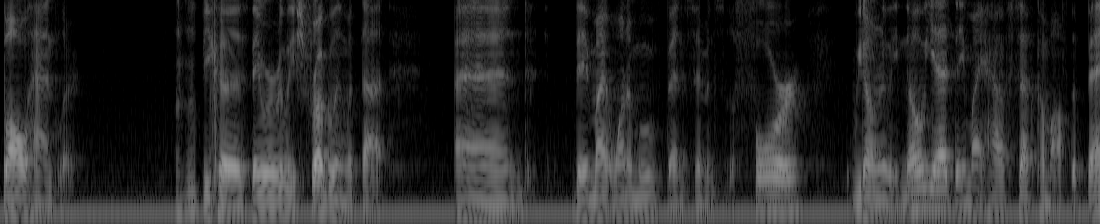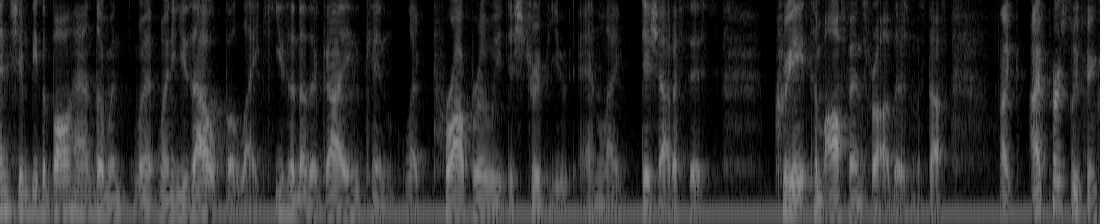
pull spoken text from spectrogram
ball handler Mhm. because they were really struggling with that, and they might want to move Ben Simmons to the four. We don't really know yet. They might have Seth come off the bench and be the ball handler when, when, when he's out, but like he's another guy who can like properly distribute and like dish out assists, create some offense for others and stuff. Like I personally think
